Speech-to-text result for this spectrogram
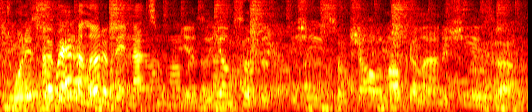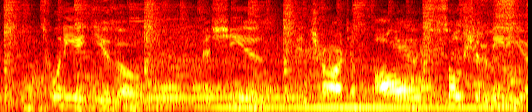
She's I 27. read a little bit, not too long. Yes, a young sister. She's from Charlotte, North Carolina. She's um, 28 years old, and she is in charge of all social media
